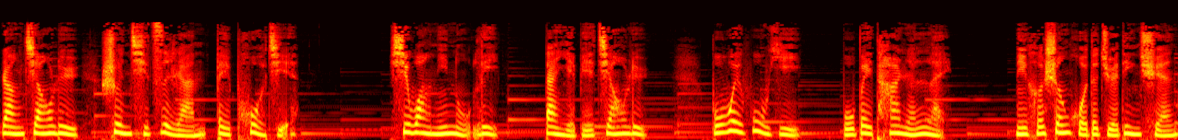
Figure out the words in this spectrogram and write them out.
让焦虑顺其自然被破解。希望你努力，但也别焦虑，不为物役，不被他人累。你和生活的决定权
